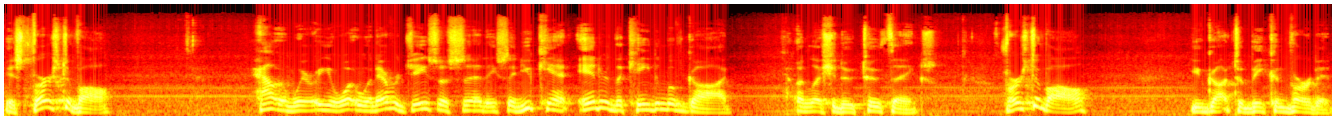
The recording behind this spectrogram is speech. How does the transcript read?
is first of all, how where you whenever Jesus said he said you can't enter the kingdom of God unless you do two things. First of all, you've got to be converted.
